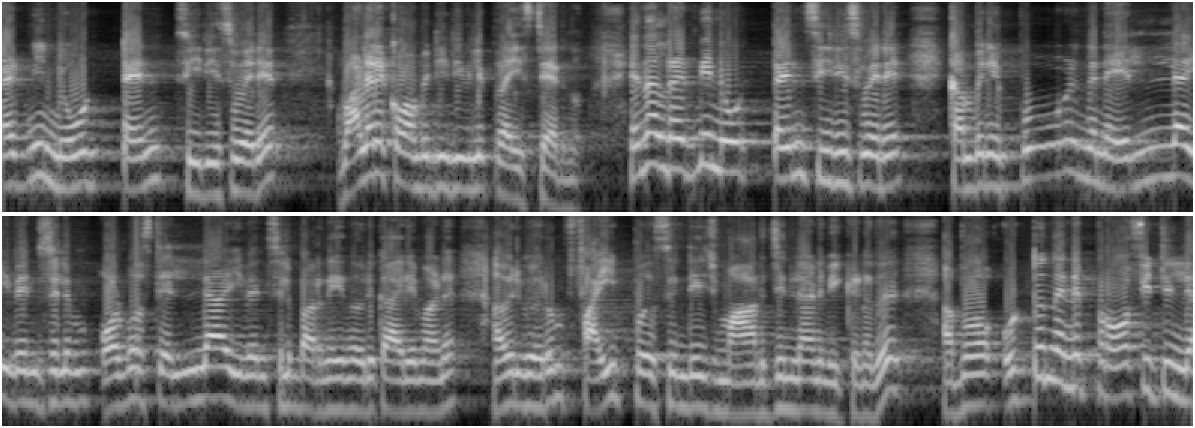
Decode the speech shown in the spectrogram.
റെഡ്മി നോട്ട് ടെൻ സീരീസ് വരെ വളരെ കോമ്പറ്റീറ്റീവ്ലി പ്രൈസ്ഡ് ആയിരുന്നു. എന്നാൽ റെഡ്മി നോട്ട് ടെൻ സീരീസ് വരെ കമ്പനി എപ്പോഴും തന്നെ എല്ലാ ഇവൻസിലും ഓൾമോസ്റ്റ് എല്ലാ ഇവൻസിലും പറഞ്ഞിരുന്ന ഒരു കാര്യമാണ്. അവർ വെറും ഫൈവ് പെർസെന്റേജ് മാർജിനിലാണ് വിൽക്കുന്നത്. അപ്പോൾ ഒട്ടും തന്നെ പ്രോഫിറ്റ് ഇല്ല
